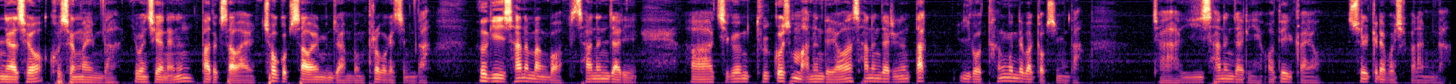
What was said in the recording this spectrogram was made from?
안녕하세요. 고생마입니다. 이번 시간에는 바둑사활, 초급사활 문제 한번 풀어보겠습니다. 흙이 사는 방법, 사는 자리. 아, 지금 둘 곳은 많은데요. 사는 자리는 딱 이곳 한 군데밖에 없습니다. 자, 이 사는 자리 어디일까요? 수일 그려 보시기 바랍니다.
